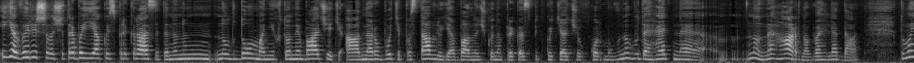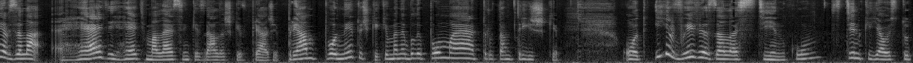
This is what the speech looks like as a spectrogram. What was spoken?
І я вирішила, що треба її якось прикрасити. Ну, ну, ну вдома ніхто не бачить, а на роботі поставлю я баночку, наприклад, з-під котячого корму. Воно буде геть не ну, не гарно виглядати. Тому я взяла геть-геть малесенькі залишки в пряжі. Прям по ниточки, які в мене були по метру там трішки. От, І вив'язала стінку. Стінки я ось тут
